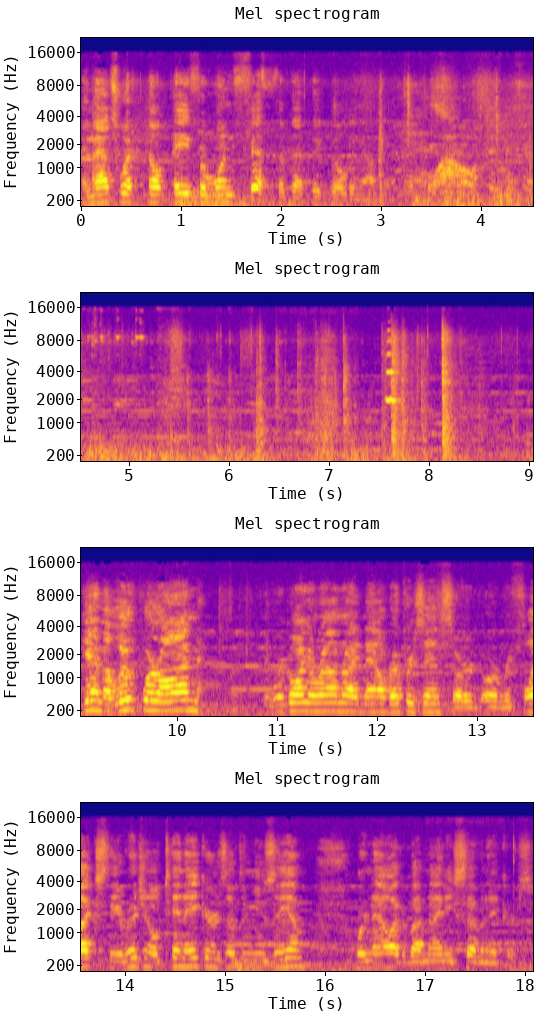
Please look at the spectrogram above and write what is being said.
And that's what helped pay for one fifth of that big building out there. Wow. Again, the loop we're on, that we're going around right now, represents or, or reflects the original 10 acres of the museum. We're now at about 97 acres.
